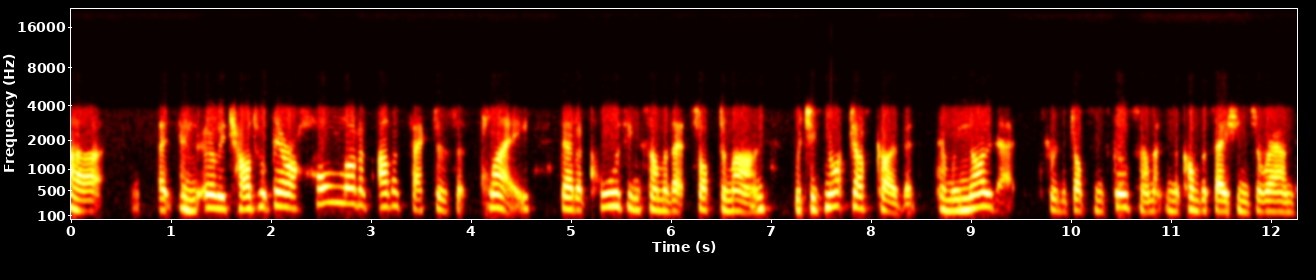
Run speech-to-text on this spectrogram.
Uh, Uh, in early childhood, there are a whole lot of other factors at play that are causing some of that soft demand, which is not just COVID. And we know that through the Jobs and Skills Summit and the conversations around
